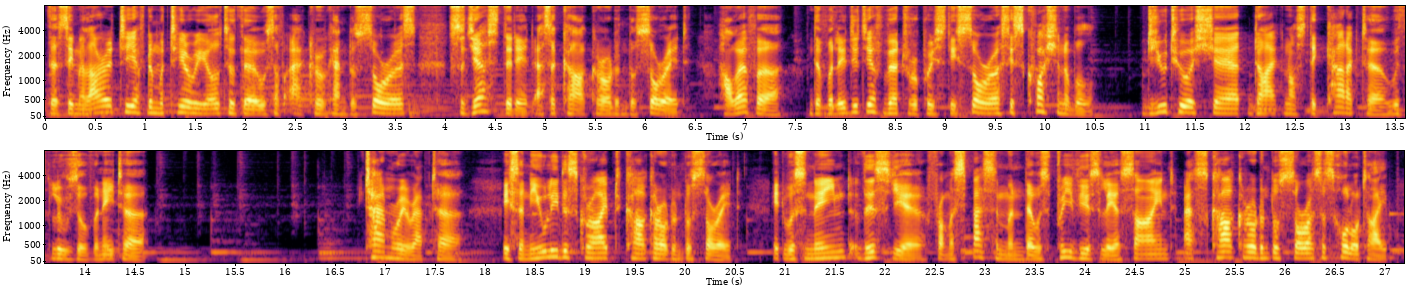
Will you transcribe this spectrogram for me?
the similarity of the material to those of Acrocanthosaurus suggested it as a Carcharodontosaurid. However, the validity of Veterupristisaurus is questionable, due to a shared diagnostic character with Lusovenator. Tameryraptor is a newly described Carcharodontosaurid. It was named this year from a specimen that was previously assigned as Carcharodontosaurus holotype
